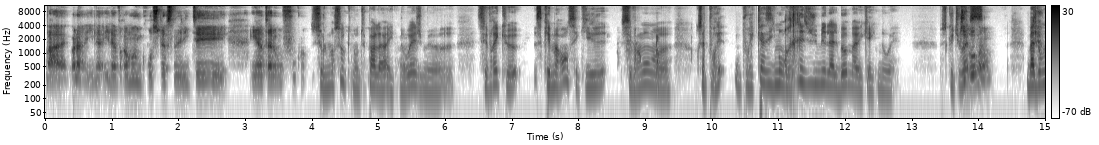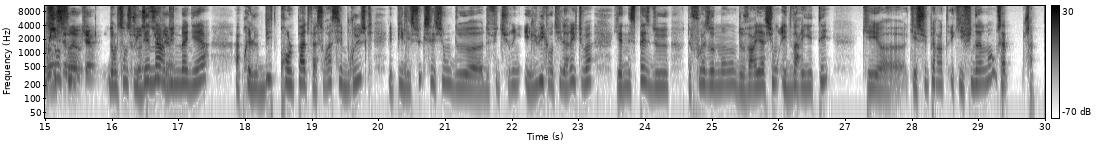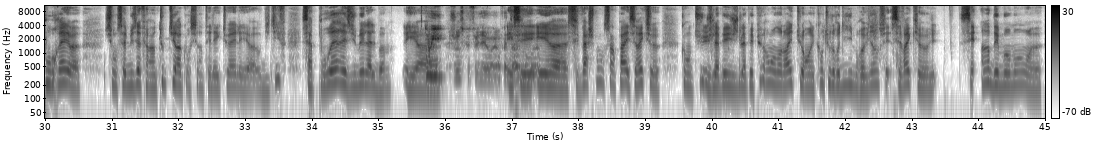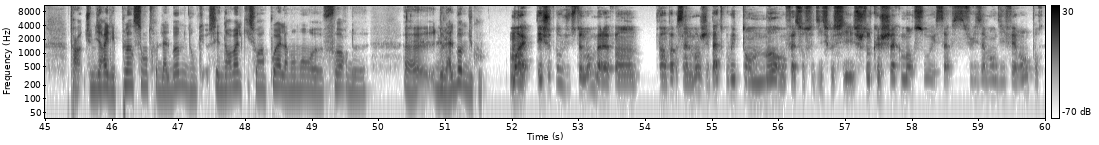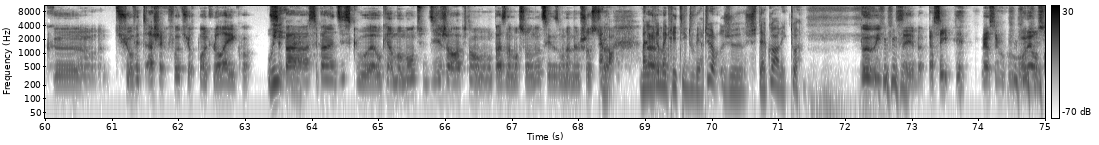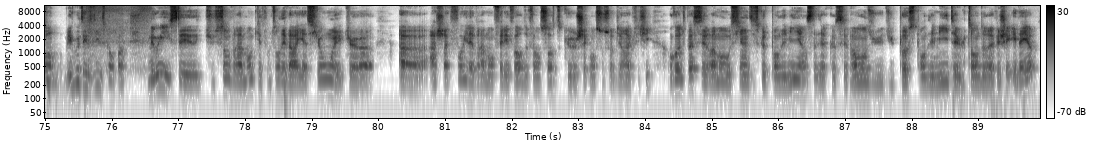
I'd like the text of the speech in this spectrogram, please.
bah voilà il a il a vraiment une grosse personnalité et, et un talent fou quoi. Sur le morceau dont tu parles, là, Ain't No Way, je me... c'est vrai que ce qui est marrant, c'est c'est vraiment. euh, ça pourrait, on pourrait quasiment résumer l'album avec Ain't No Way. Parce que tu vois, c'est- hein bah dans le Oui sens où, vrai dans le sens où il démarre d'une manière, après le beat prend le pas de façon assez brusque, et puis les successions de, euh, de featuring, et lui quand il arrive, tu vois, il y a une espèce de, de foisonnement, de variation et de variété qui est, euh, qui est super, et qui finalement, ça, ça pourrait, euh, si on s'amusait à faire un tout petit raccourci intellectuel et euh, auditif, ça pourrait résumer l'album. Et, Oui je vois ce que tu veux dire ouais, en fait et ouais. c'est vachement sympa et c'est vrai que quand tu je l'avais plus vraiment dans l'oreille tu quand tu le redis il me revient c'est vrai que c'est un des moments euh, enfin tu me diras il est plein centre de l'album donc c'est normal qu'il soit un poil un moment euh, fort de euh, de l'album du coup Ouais, et je trouve justement, bah, la- enfin, enfin, pas personnellement, j'ai pas trouvé de temps mort en fait sur ce disque aussi. Je trouve que chaque morceau est ça- suffisamment différent pour que tu, en fait, à chaque fois, tu repointes l'oreille, quoi. Oui, C'est pas, c'est pas un disque où à aucun moment tu te dis genre, ah, putain, on passe d'un morceau à un autre, c'est exactement la même chose, tu vois. alors malgré Euh, ma critique d'ouverture je, je suis d'accord avec toi Oui, bah, merci. Merci beaucoup. On est ensemble. Écoutez ce disque enfin. Mais oui, c'est tu sens vraiment qu'il y a tout le temps des variations et que, heu, à chaque fois, il a vraiment fait l'effort de faire en sorte que chaque morceau soit bien réfléchi. Encore une fois, c'est vraiment aussi un disque de pandémie, hein, c'est-à-dire que c'est vraiment du du post-pandémie, tu as eu le temps de réfléchir et d'ailleurs,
